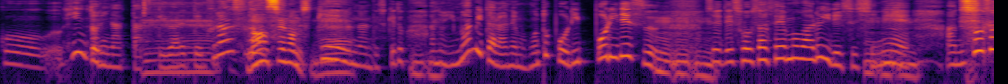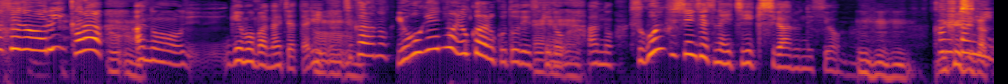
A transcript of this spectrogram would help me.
こう、ヒントになったって言われて、フランスのゲームなんですけど、ねあの、今見たらね、もう本当ポリッポリです、うんうんうん。それで操作性も悪いですしね、うんうん、あの、操作性が悪いから、うんうん、あの、ゲームオーバーになっちゃったり、うんうん、それからあの、洋芸にはよくあることですけど、あの、すごい不親切な一撃死があるんですよ。うんうんうん。簡単に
